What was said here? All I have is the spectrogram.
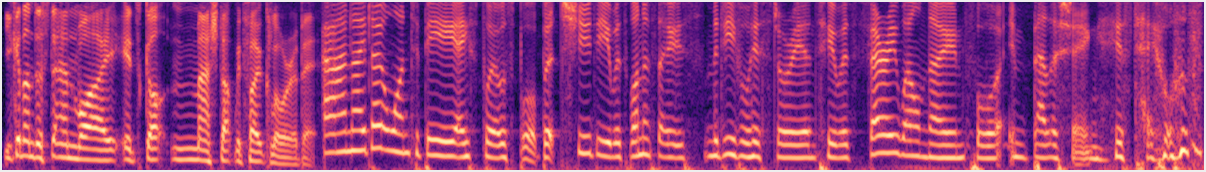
you can understand why it's got mashed up with folklore a bit. And I don't want to be a spoil sport, but Tschudi was one of those medieval historians who was very well known for embellishing his tales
